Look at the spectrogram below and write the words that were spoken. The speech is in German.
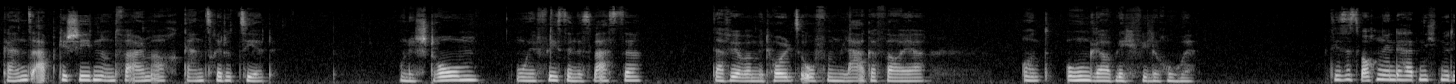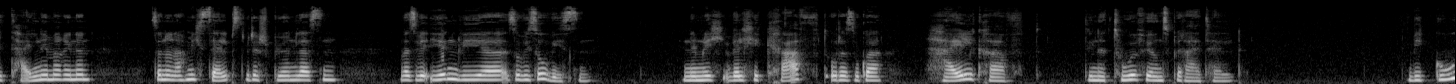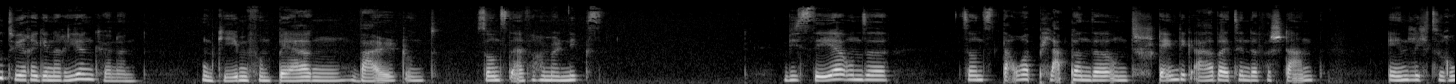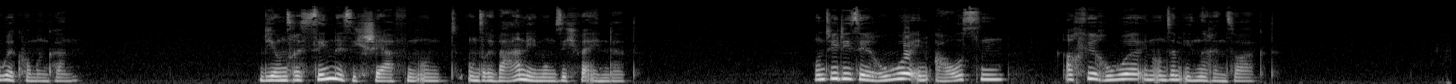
ganz abgeschieden und vor allem auch ganz reduziert. Ohne Strom, ohne fließendes Wasser, dafür aber mit Holzofen, Lagerfeuer und unglaublich viel Ruhe. Dieses Wochenende hat nicht nur die Teilnehmerinnen, sondern auch mich selbst wieder spüren lassen, was wir irgendwie sowieso wissen, nämlich welche Kraft oder sogar Heilkraft die Natur für uns bereithält. Wie gut wir regenerieren können, umgeben von Bergen, Wald und sonst einfach einmal nichts. Wie sehr unser sonst dauerplappernder und ständig arbeitender Verstand endlich zur Ruhe kommen kann wie unsere Sinne sich schärfen und unsere Wahrnehmung sich verändert. Und wie diese Ruhe im Außen auch für Ruhe in unserem Inneren sorgt.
